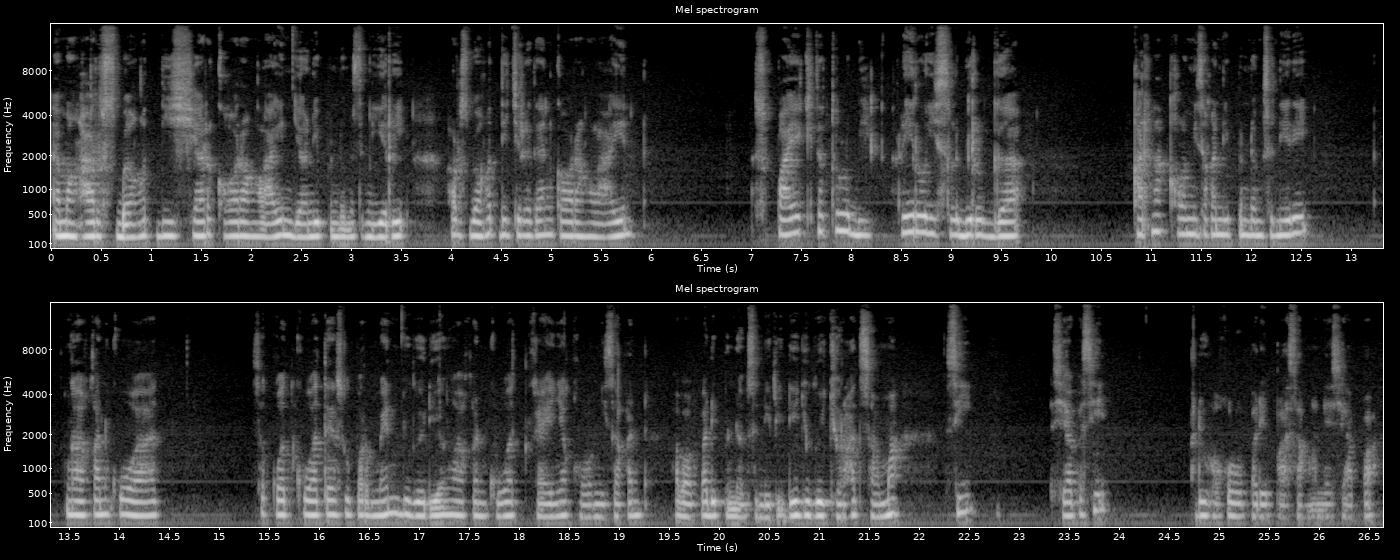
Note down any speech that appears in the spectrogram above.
Emang harus banget di-share ke orang lain, jangan dipendam sendiri. Harus banget diceritain ke orang lain. Supaya kita tuh lebih rilis, lebih lega. Karena kalau misalkan dipendam sendiri, nggak akan kuat. Sekuat-kuatnya Superman juga dia nggak akan kuat. Kayaknya kalau misalkan apa-apa dipendam sendiri. Dia juga curhat sama si siapa sih? Aduh aku lupa deh pasangannya siapa.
